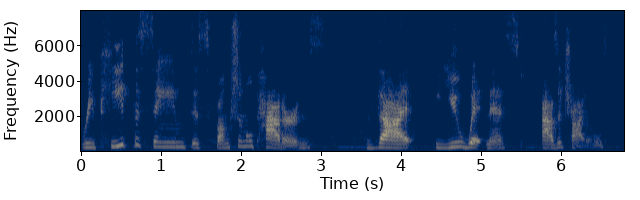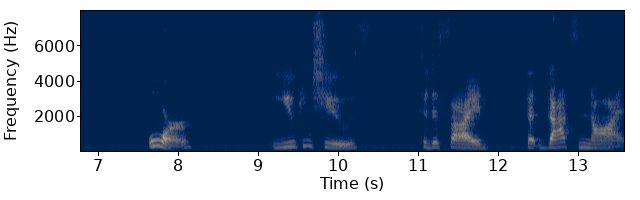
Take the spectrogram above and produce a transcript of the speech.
repeat the same dysfunctional patterns that you witnessed as a child, or you can choose to decide that that's not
